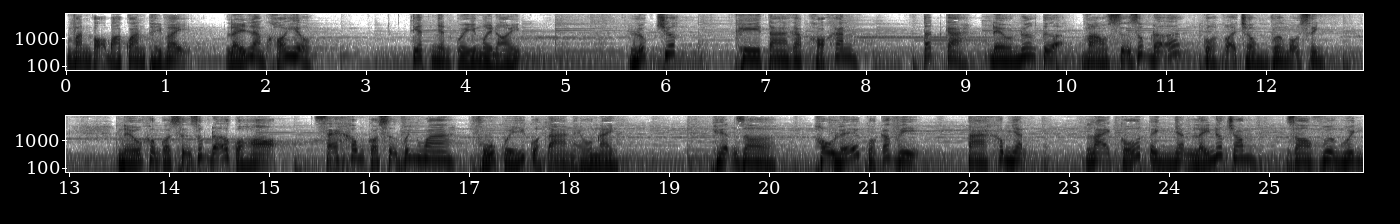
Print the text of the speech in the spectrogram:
Văn võ bá quan thấy vậy, lấy làm khó hiểu tiết nhân quý mới nói, lúc trước, khi ta gặp khó khăn, tất cả đều nương tựa vào sự giúp đỡ của vợ chồng vương Mậu sinh. Nếu không có sự giúp đỡ của họ, sẽ không có sự vinh hoa, phú quý của ta ngày hôm nay. Hiện giờ, hậu lễ của các vị, ta không nhận, lại cố tình nhận lấy nước trong do vương huynh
